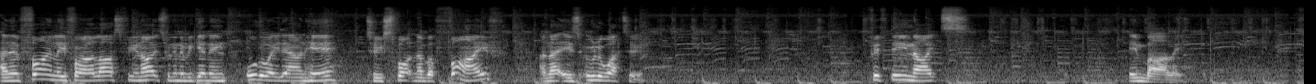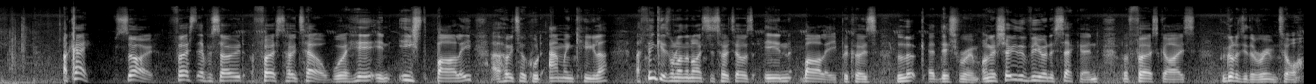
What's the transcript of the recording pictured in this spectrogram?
And then finally, for our last few nights, we're going to be getting all the way down here to spot number five, and that is Uluwatu. 15 nights in Bali. Okay, so first episode, first hotel. We're here in East Bali at a hotel called Amankila. I think it's one of the nicest hotels in Bali because look at this room. I'm gonna show you the view in a second, but first guys, we've got to do the room tour.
